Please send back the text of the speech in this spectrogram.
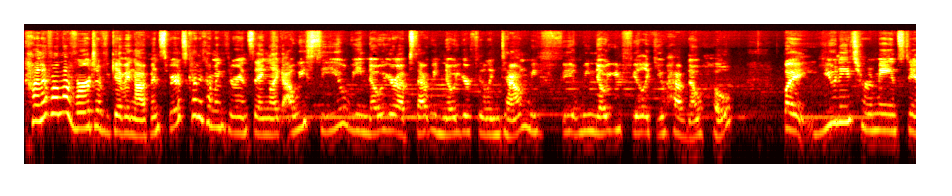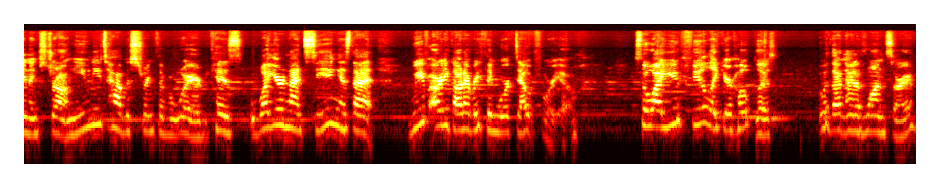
kind of on the verge of giving up. And Spirit's kind of coming through and saying, like, oh, we see you. We know you're upset. We know you're feeling down. We feel we know you feel like you have no hope. But you need to remain standing strong. You need to have the strength of a warrior because what you're not seeing is that we've already got everything worked out for you. So why you feel like you're hopeless with that Knight of Wands, sorry.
